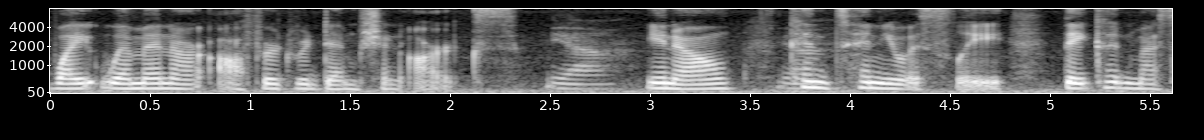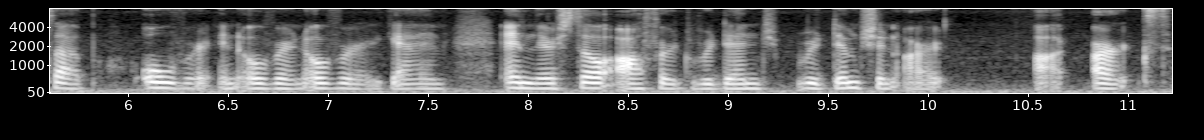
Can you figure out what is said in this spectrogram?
white women are offered redemption arcs Yeah. you know, Yeah. continuously. They could mess up over and over and over again, and they're still offered redem- redemption art, uh, arcs.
